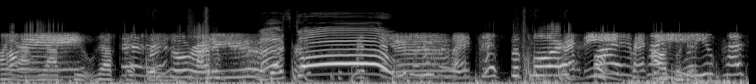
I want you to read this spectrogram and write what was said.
Okay. Yeah, we have to, we have to. We're so ready. Let's go! Like this before. Press E. Press E. Will you press the button?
